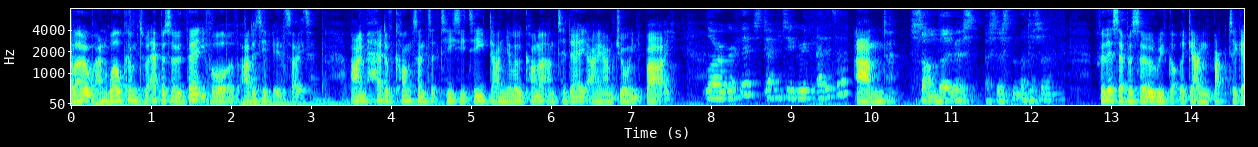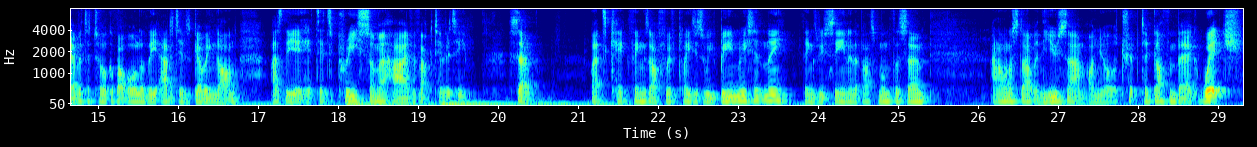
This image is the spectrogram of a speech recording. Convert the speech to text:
Hello and welcome to episode 34 of Additive Insight. I'm head of content at TCT, Daniel O'Connor, and today I am joined by Laura Griffiths, Deputy Group Editor. and Sam Davis, assistant editor. for this episode we've got the gang back together to talk about all of the additives going on as the year hits its pre-summer hive of activity. So, let's kick things off with places we've been recently, things we've seen in the past month or so. And I want to start with you, Sam, on your trip to Gothenburg, which,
